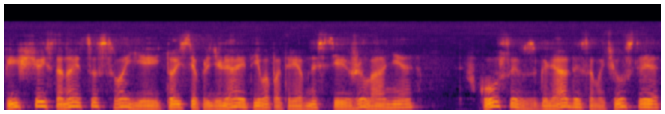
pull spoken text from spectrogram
пища и становится своей, то есть определяет его потребности, желания, вкусы, взгляды, самочувствие,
